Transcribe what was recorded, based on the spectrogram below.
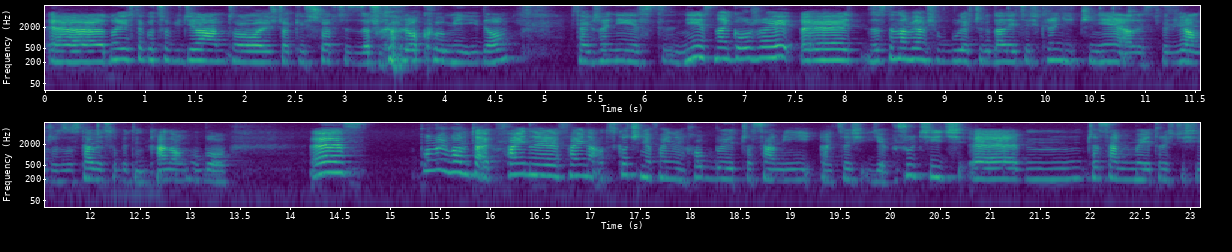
E, no i z tego co widziałam, to jeszcze jakieś shorty z zeszłego roku mi idą. Także nie jest, nie jest najgorzej. E, zastanawiałam się w ogóle, czy dalej coś kręcić, czy nie, ale stwierdziłam, że zostawię sobie ten kanał, no bo e, powiem Wam tak, fajne, fajna odskocznia, fajne hobby, czasami coś idzie wrzucić. E, czasami moje treści się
